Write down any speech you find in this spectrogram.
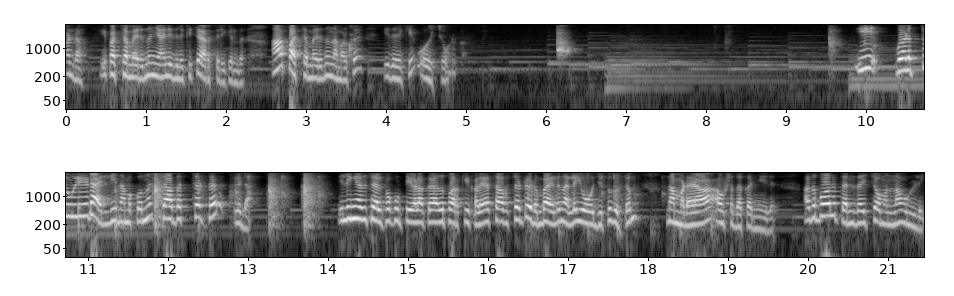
കണ്ടോ? ഈ പച്ചമരുന്ന് ഞാൻ ഇതിലേക്ക് ചേർത്തിരിക്കുന്നത്. ആ പച്ചമരുന്ന് നമ്മൾക്ക് ഇതിലേക്ക് ഒഴിച്ചു കൊടുക്കാം. ഈ വെളുത്തുള്ളിയുടെ അല്ലി നമുക്കൊന്ന് ചതച്ചിട്ട് ഇടാം. ഇല്ലെങ്കിൽ അത് ചിലപ്പോൾ കുട്ടികളൊക്കെ അത് പറക്കി കളയാ. ചതച്ചിട്ട് ഇടുമ്പോൾ അതിൽ നല്ല യോജിപ്പ് കിട്ടും നമ്മുടെ ആ ഔഷധക്കഞ്ഞിയിൽ അതുപോലെ തന്നെ ഇതായി ചുമന്ന ഉള്ളി.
